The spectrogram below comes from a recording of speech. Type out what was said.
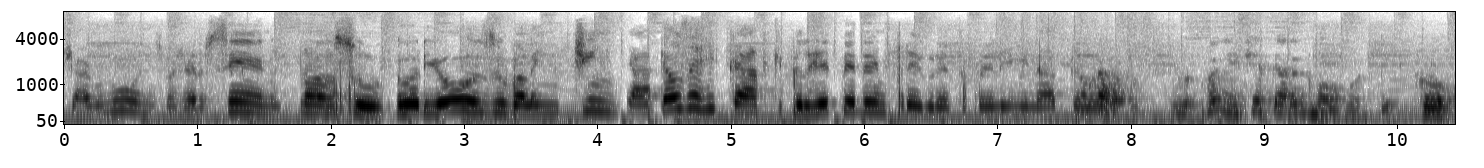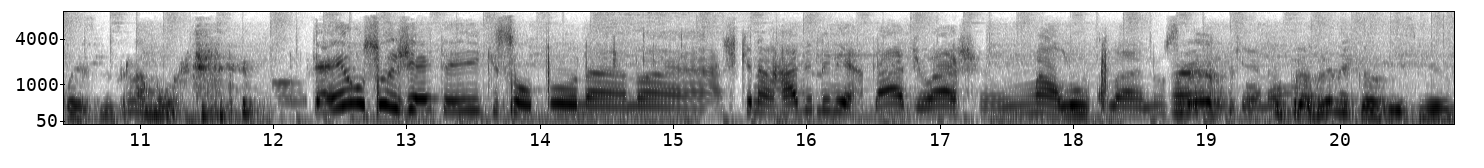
Thiago Nunes, Rogério Ceni, nosso glorioso Valentim, até o Zé Ricardo, que pelo jeito perdeu o emprego, né? Foi eliminado pelo. Não, cara, Valentim é piada de mal. Quem colocou isso? Pelo amor de Deus. Tem um sujeito aí que soltou na, na. Acho que na Rádio Liberdade, eu acho. Um um maluco lá, não sei É, quem que é, o não. problema é que eu vi isso mesmo.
